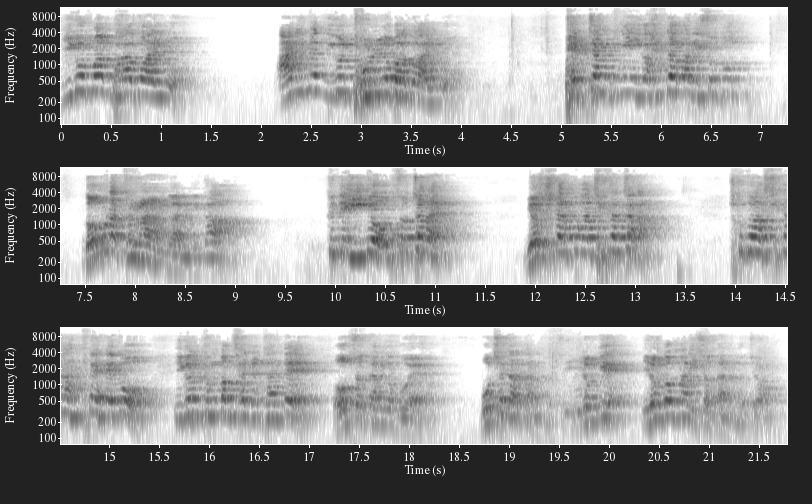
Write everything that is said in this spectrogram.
이것만 봐도 알고 아니면 이걸 돌려봐도 알고 100장 중에 이거 한 장만 있어도 너무나 드러나는 거 아닙니까? 근데 이게 없었잖아요. 몇 시간 동안 찾았잖아. 초등학생한테 해도 이건 금방 찾을 텐데 없었다는 건 뭐예요? 못 찾았다는 거지. 이런 게 이런 것만 있었다는 거죠.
